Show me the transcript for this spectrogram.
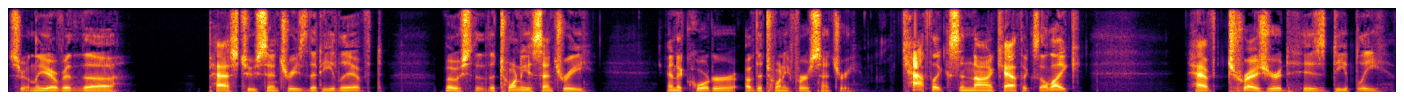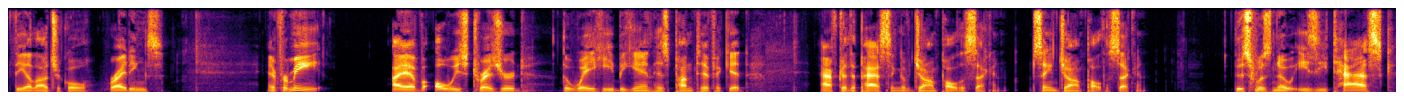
Certainly over the past two centuries that he lived, most of the 20th century and a quarter of the 21st century. Catholics and non Catholics alike have treasured his deeply theological writings. And for me, I have always treasured the way he began his pontificate after the passing of John Paul II, St. John Paul II. This was no easy task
